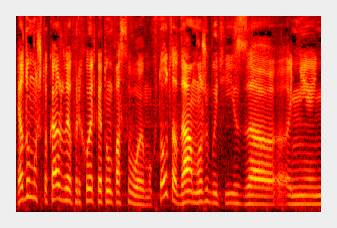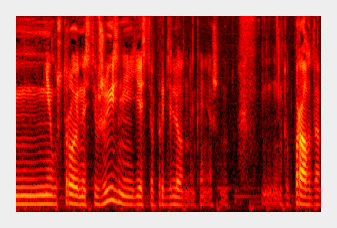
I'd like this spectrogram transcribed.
Я думаю, что каждая приходит к этому по-своему. Кто-то, да, может быть, из-за э, не, неустроенности в жизни есть определенный, конечно. Тут правда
